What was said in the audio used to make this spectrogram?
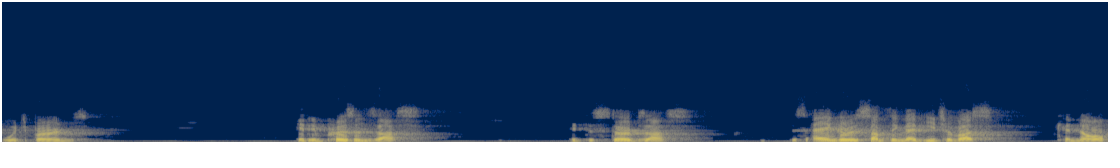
which burns. It imprisons us. It disturbs us. This anger is something that each of us can know,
